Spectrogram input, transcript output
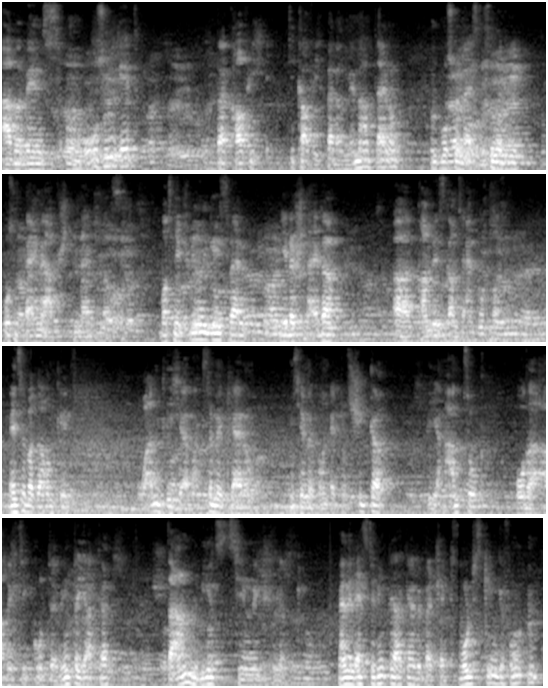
Aber wenn es um Hosen geht, da kaufe ich, die kaufe ich bei der Männerabteilung und muss mir meistens nur die Hosenbeine abschneiden lassen. Was nicht schwierig ist, weil jeder Schneider äh, kann das ganz einfach machen. Wenn es aber darum geht, ordentliche Erwachsenenkleidung im Sinne von etwas schicker, wie ein Anzug oder eine richtig gute Winterjacke, dann wird es ziemlich schwierig. Meine letzte Winterjacke habe ich bei Jack Wolfskin gefunden.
